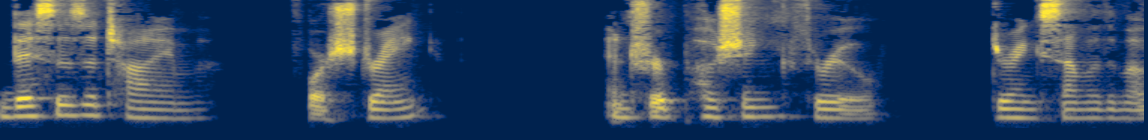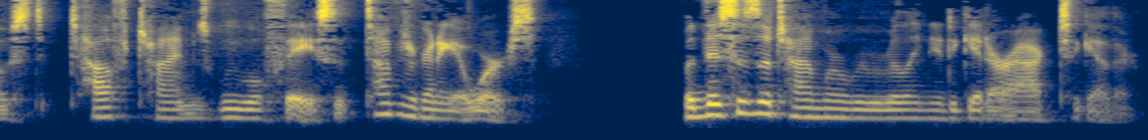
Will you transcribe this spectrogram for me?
this is a time for strength and for pushing through during some of the most tough times we will face. Times are going to get worse. But this is a time where we really need to get our act together,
